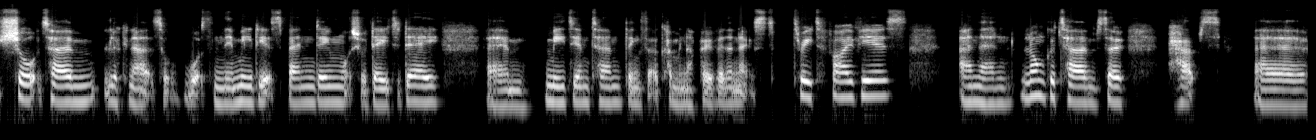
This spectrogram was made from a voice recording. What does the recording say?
short term, looking at sort of what's in the immediate spending, what's your day to day, medium term, things that are coming up over the next three to five years, and then longer term. So, perhaps uh,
